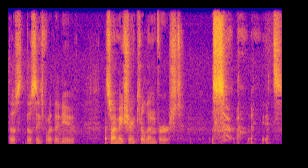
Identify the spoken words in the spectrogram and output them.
Those those things for what they do. That's why I make sure and kill them first. So it's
